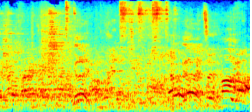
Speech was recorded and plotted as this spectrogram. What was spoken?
Good. Good.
